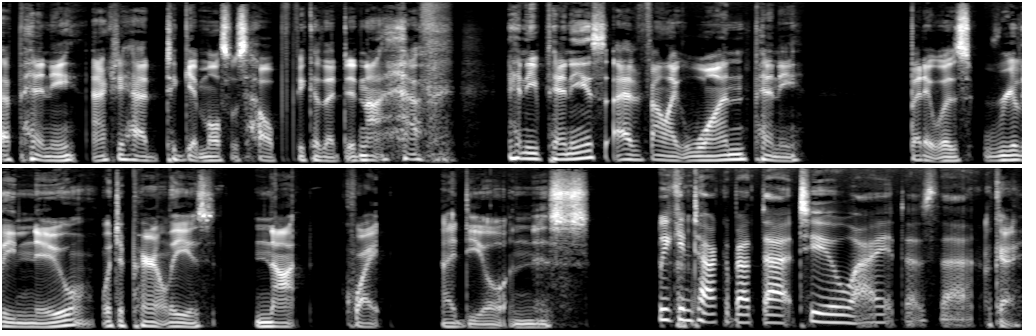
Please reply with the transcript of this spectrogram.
a penny. I actually had to get Melissa's help because I did not have any pennies. I had found like one penny, but it was really new, which apparently is not quite ideal in this. We can talk about that too, why it does that. Okay.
